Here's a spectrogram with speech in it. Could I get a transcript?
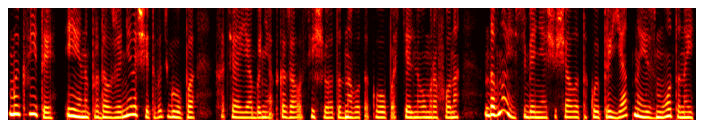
Мы квиты, и на продолжение рассчитывать глупо, хотя я бы не отказалась еще от одного такого постельного марафона. Давно я себя не ощущала такой приятной, измотанной,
